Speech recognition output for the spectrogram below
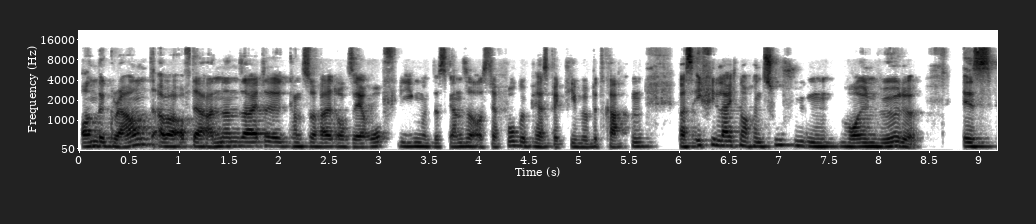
on the ground, aber auf der anderen Seite kannst du halt auch sehr hoch fliegen und das Ganze aus der Vogelperspektive betrachten. Was ich vielleicht noch hinzufügen wollen würde, ist,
